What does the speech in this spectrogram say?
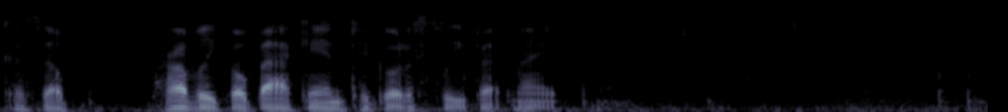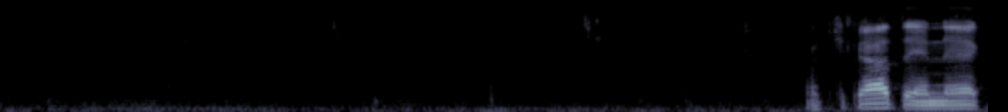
because they'll probably go back in to go to sleep at night. What you got there, Nick?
